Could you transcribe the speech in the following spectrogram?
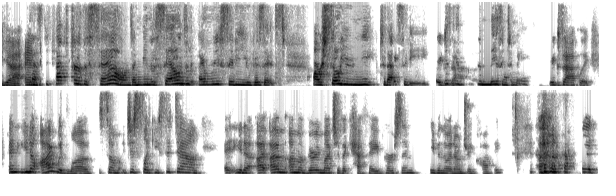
yeah. And yes, to capture the sounds. I mean, the sounds of every city you visit are so unique to that city. Exactly. It's, it's amazing to me. Exactly. And, you know, I would love some, just like you sit down, eh, you know, I, am I'm, I'm a very much of a cafe person, even though I don't drink coffee. but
